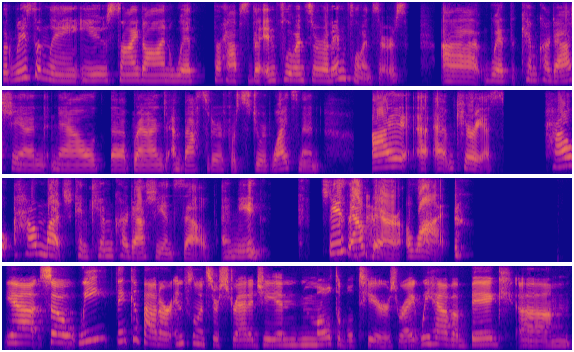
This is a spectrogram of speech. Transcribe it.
but recently you signed on with perhaps the influencer of influencers, uh, with Kim Kardashian now the brand ambassador for Stuart Weitzman. I am curious, how how much can Kim Kardashian sell? I mean, she's out there a lot. Yeah, so we think about our influencer strategy in multiple tiers, right? We have a big um,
